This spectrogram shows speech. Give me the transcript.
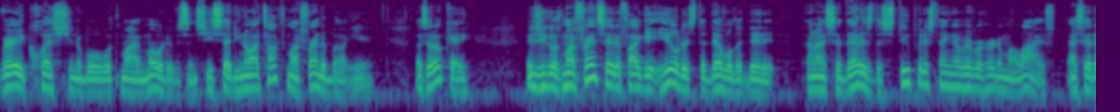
very questionable with my motives. And she said, You know, I talked to my friend about you. I said, Okay. And she goes, My friend said if I get healed, it's the devil that did it. And I said, That is the stupidest thing I've ever heard in my life. I said,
